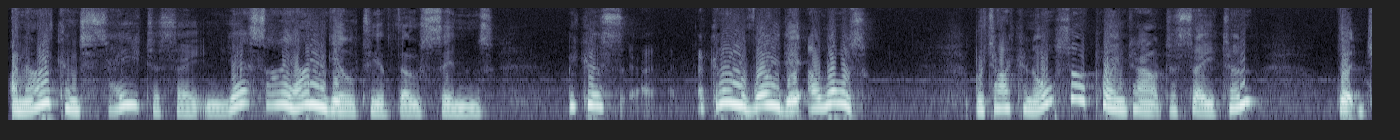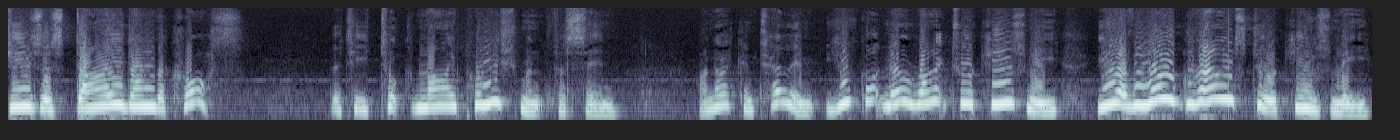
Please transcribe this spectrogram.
And I can say to Satan, Yes, I am guilty of those sins. Because I can't avoid it, I was. But I can also point out to Satan that Jesus died on the cross that he took my punishment for sin. And I can tell him, You've got no right to accuse me. You have no grounds to accuse me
